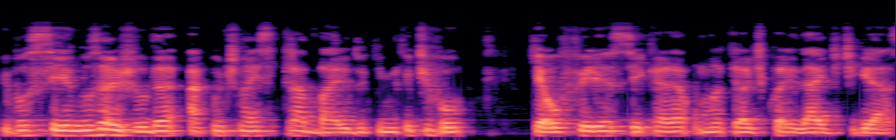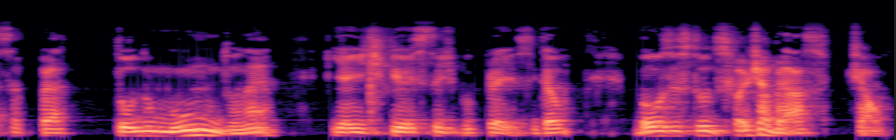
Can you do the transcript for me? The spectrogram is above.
E você nos ajuda a continuar esse trabalho do que me que é oferecer, cara, um material de qualidade de graça para todo mundo, né? E a gente criou esse Studbook para isso. Então, bons estudos, forte abraço, tchau.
